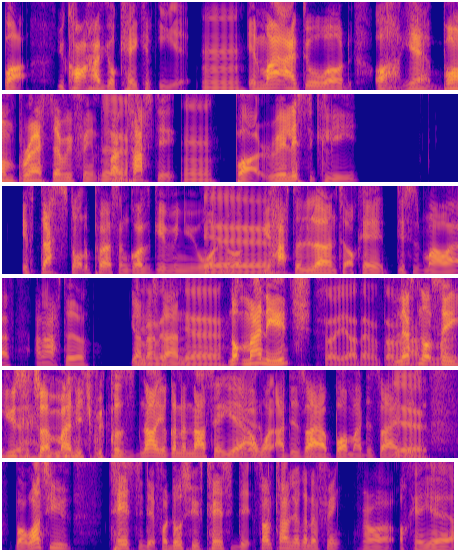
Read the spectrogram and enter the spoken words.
but you can't have your cake and eat it. mm, In my ideal world, oh yeah, bomb breasts, everything, Yeah. fantastic. mm. But realistically, if that's not the person God's giving you, whatnot, Yeah, yeah, you have to learn to okay, this is my wife, and I have to. You understand? Yeah. Not manage. So yeah, I don't. don't Let's not say manage, use the term manage because now you're gonna now say, yeah, I want, I desire a bomb, I desire this. But once you've tasted it, for those who've tasted it, sometimes you're gonna think, bro, okay, yeah,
